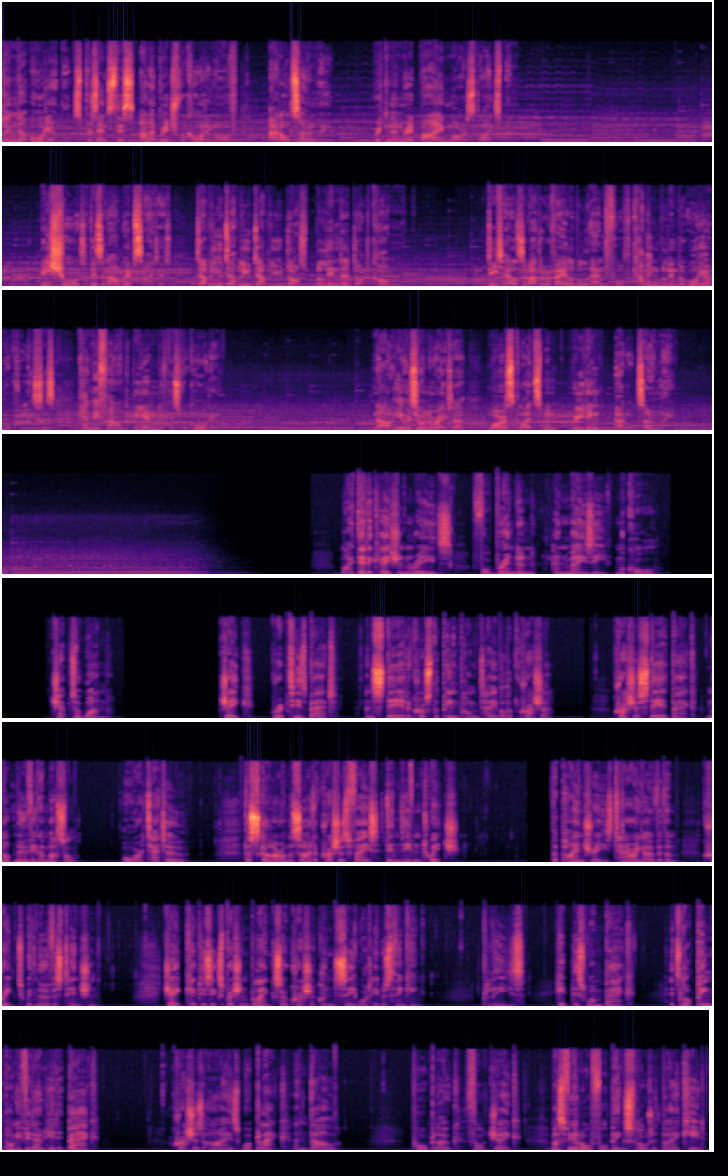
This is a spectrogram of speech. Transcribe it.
Bolinda Audiobooks presents this unabridged recording of Adults Only, written and read by Morris Gleitzman. Be sure to visit our website at www.bolinda.com. Details of other available and forthcoming Bolinda audiobook releases can be found at the end of this recording. Now, here is your narrator, Morris Gleitzman, reading Adults Only. My dedication reads For Brendan and Maisie McCall. Chapter 1 Jake gripped his bat and stared across the ping pong table at Crusher. Crusher stared back, not moving a muscle or a tattoo. The scar on the side of Crusher's face didn't even twitch. The pine trees towering over them creaked with nervous tension. Jake kept his expression blank so Crusher couldn't see what he was thinking. Please, Hit this one back. It's not ping pong if you don't hit it back. Crusher's eyes were black and dull. Poor bloke, thought Jake. Must feel awful being slaughtered by a kid.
